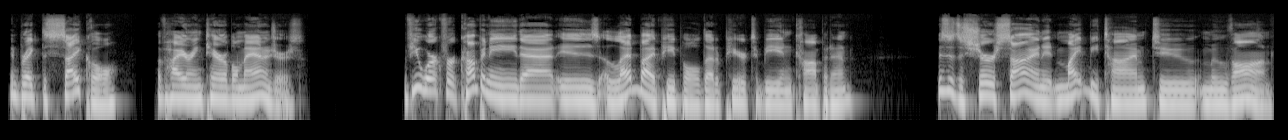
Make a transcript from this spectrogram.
and break the cycle of hiring terrible managers. If you work for a company that is led by people that appear to be incompetent, this is a sure sign it might be time to move on.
